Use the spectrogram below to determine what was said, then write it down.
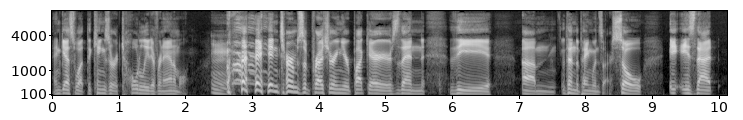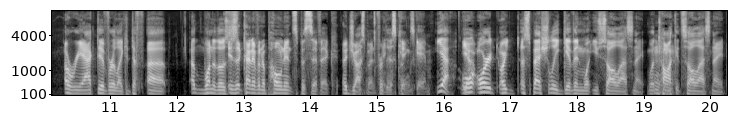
And guess what? The Kings are a totally different animal in terms of pressuring your puck carriers than the um, than the Penguins are. So is that a reactive or like a def- uh, one of those? Is it kind of an opponent specific adjustment for this Kings game? Yeah, Yeah. Or, or or especially given what you saw last night, what Mm-hmm. Tocchet saw last night.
